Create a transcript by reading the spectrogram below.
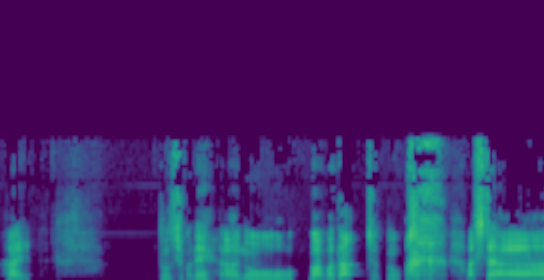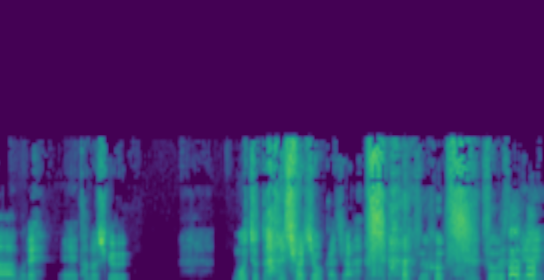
はい。どうでしょうかね？あの、まあ、また、ちょっと、明日もね、えー楽しく、もうちょっと話しましょうか、じゃあ。あの、そうですね。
